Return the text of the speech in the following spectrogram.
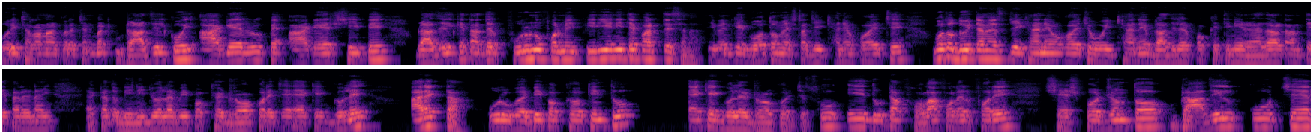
পরিচালনা করেছেন। বাট ব্রাজিলকে ওই আগের রূপে, আগের শেপে ব্রাজিলকে তাদের পুরনো ফর্মে ফিরিয়ে নিতে পারতেছে না। ইভেন কি গত ম্যাচটা যেখানে হয়েছে, গত দুইটা ম্যাচ যেখানে হয়েছে, ওইখানে ব্রাজিলের পক্ষে তিনি রেজাল্ট আনতে পারে নাই। একটা তো ভেনিজুয়েলার বিপক্ষে ড্র করেছে এক এক গোলে। আরেকটা উরুগুয়ের বিপক্ষেও কিন্তু এক এক গোলে ড্র করেছে। সো এই দুটা ফলাফলের পরে শেষ পর্যন্ত ব্রাজিল কোচের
